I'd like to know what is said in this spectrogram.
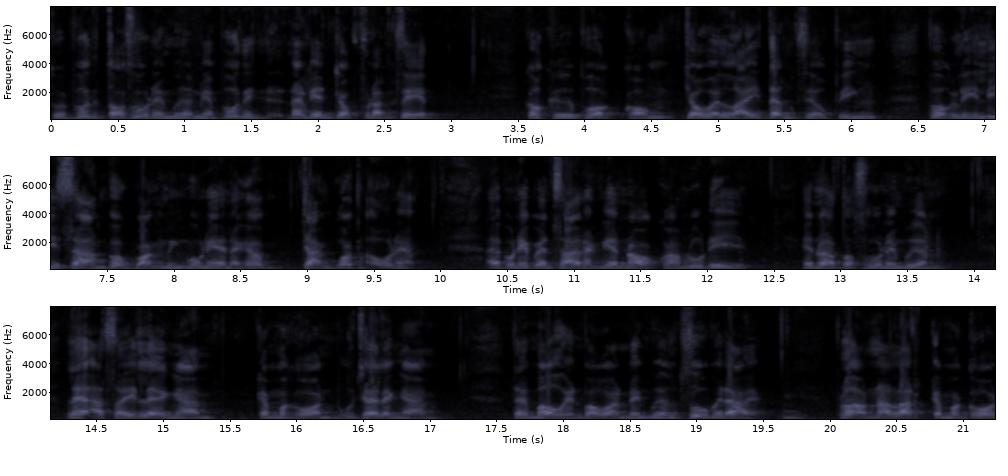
ส่วนพวกที่ต่อสู้ในเมืองเนี่ยพวกที่นักเรียนจบฝรั่งเศส ก็คือพวกของโจวเวนไหลเติ้งเสี่ยวผิง พวกหลีลี่ซานพวกหวังหมิงพวกเนี้ยนะครับจางกัวเถาเนี่ยไอ้พวกนี้เป็นสายนักเรียนนอกความรู้ดี เห็นว่าต่อสู้ในเมือง และอาศัยแรงงานกรรมกรผู้ใช้แรงงานทแต่เหมาเห็นบอกว่าในเมืองสู้ไม่ได้ เพราะอำนาจรัฐกรรมกร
